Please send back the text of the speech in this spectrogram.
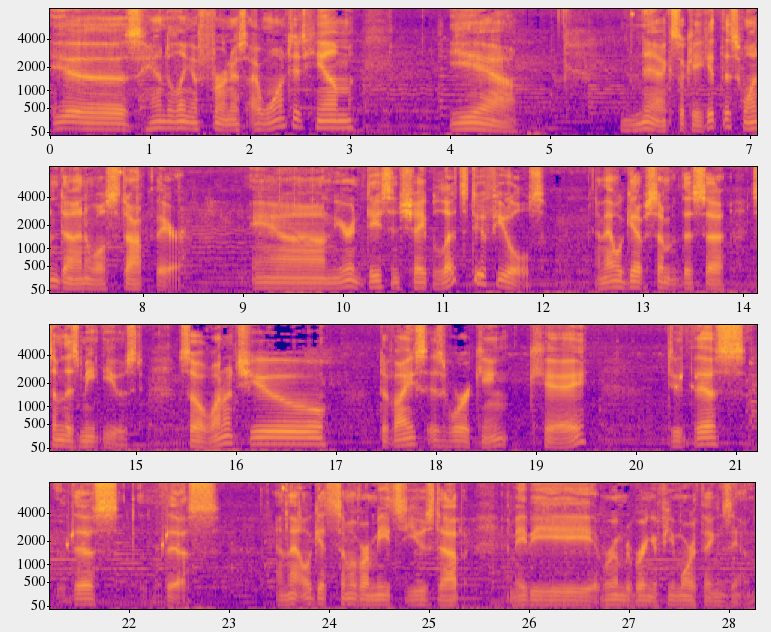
is handling a furnace. I wanted him... Yeah. Next, okay, get this one done and we'll stop there. And you're in decent shape. Let's do fuels. And that will get up some of this uh, some of this meat used. So why don't you device is working. Okay. Do this, this, this. And that will get some of our meats used up and maybe room to bring a few more things in.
